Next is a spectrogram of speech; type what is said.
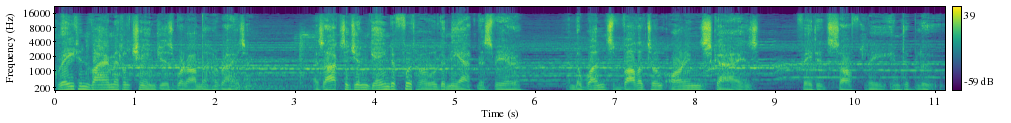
Great environmental changes were on the horizon as oxygen gained a foothold in the atmosphere and the once volatile orange skies faded softly into blue.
